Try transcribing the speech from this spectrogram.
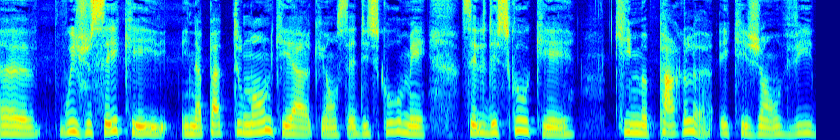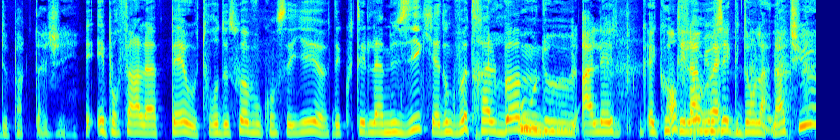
euh, oui, je sais qu'il il n'y a pas tout le monde qui a qui ont ces discours, mais c'est le discours qui est qui me parle et que j'ai envie de partager. Et pour faire la paix autour de soi, vous conseillez euh, d'écouter de la musique? Il y a donc votre album Ou d'aller écouter la forêt. musique dans la nature.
